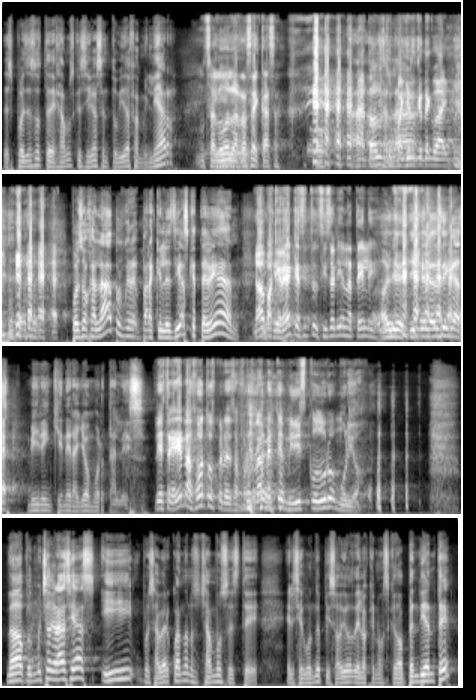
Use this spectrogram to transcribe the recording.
después de eso te dejamos que sigas en tu vida familiar. Un saludo a la Eh, raza de casa. a todos los compañeros que tengo ahí. Pues ojalá, pues, para que les digas que te vean. no, Y para que vean que sí, sí salía en la tele. Oye, y que les digas, miren quién era yo, mortales. Les traería las fotos, pero desafortunadamente mi disco duro murió. No, pues muchas gracias y pues a ver cuándo nos echamos este el segundo episodio de lo que nos quedó pendiente.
